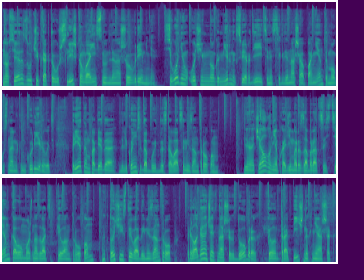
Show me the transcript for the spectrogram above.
Но все это звучит как-то уж слишком воинственно для нашего времени. Сегодня очень много мирных сфер деятельности, где наши оппоненты могут с нами конкурировать. При этом победа далеко не всегда будет доставаться мизантропам. Для начала необходимо разобраться с тем, кого можно назвать филантропом, а кто чистой воды мизантроп. Предлагаю начать с наших добрых, филантропичных няшек.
